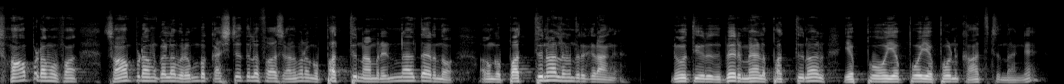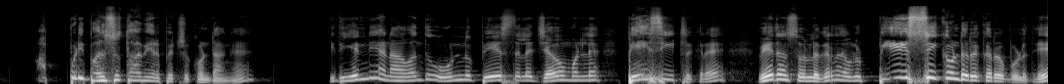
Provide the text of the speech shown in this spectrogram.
சாப்பிடாம ஃபா சாப்பிடாமக்கெல்லாம் ரொம்ப கஷ்டத்தில் ஃபாஸ்ட் அந்த மாதிரி அவங்க பத்து நாம் ரெண்டு நாள் தான் இருந்தோம். அவங்க பத்து நாள் இருந்திருக்கிறாங்க. நூற்றி இருபது பேர் மேலே பத்து நாள் எப்போ எப்போ எப்போன்னு காத்துட்டு இருந்தாங்க. அப்படி பரிசுத்தாவியரை பெற்றுக்கொண்டாங்க. இது என்னையா நான் வந்து ஒன்று பேசலை ஜெபம் பண்ணல பேசிகிட்டு இருக்கிறேன். வேதம் சொல்லுகிறது அவர்கள் பேசிக்கொண்டு இருக்கிற பொழுதே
